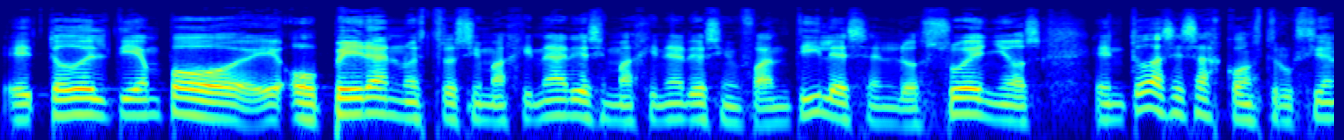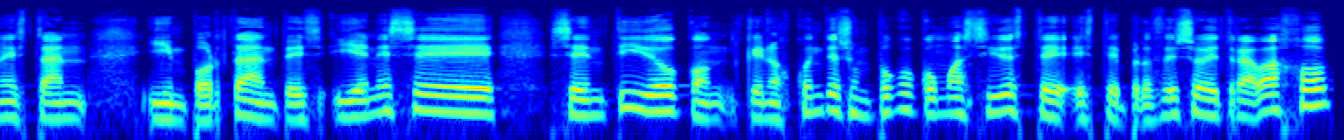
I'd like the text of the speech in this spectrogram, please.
eh, todo el tiempo eh, operan nuestros imaginarios, imaginarios infantiles, en los sueños, en todas esas construcciones tan importantes. Y en ese sentido, con, que nos cuentes un poco cómo ha sido este, este proceso de trabajo,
